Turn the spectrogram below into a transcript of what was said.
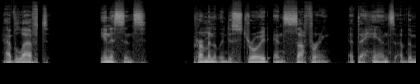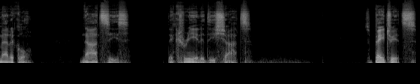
have left innocence permanently destroyed and suffering at the hands of the medical Nazis that created these shots. So, Patriots,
